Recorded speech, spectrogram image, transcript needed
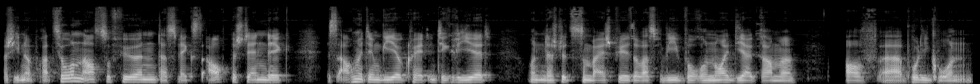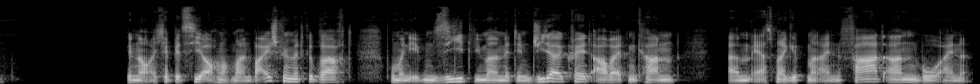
verschiedene Operationen auszuführen. Das wächst auch beständig, ist auch mit dem GeoCrate integriert und unterstützt zum Beispiel sowas wie Voronoi-Diagramme auf äh, Polygonen. Genau, ich habe jetzt hier auch nochmal ein Beispiel mitgebracht, wo man eben sieht, wie man mit dem GDAL-Crate arbeiten kann. Ähm, erstmal gibt man einen Pfad an, wo eine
